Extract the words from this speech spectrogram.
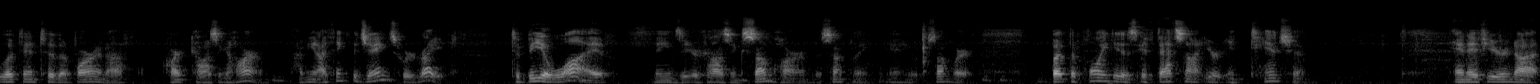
looked into them far enough aren't causing harm. I mean, I think the Jains were right. To be alive means that you're causing some harm to something somewhere. Mm-hmm. But the point is, if that's not your intention, and if you're not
